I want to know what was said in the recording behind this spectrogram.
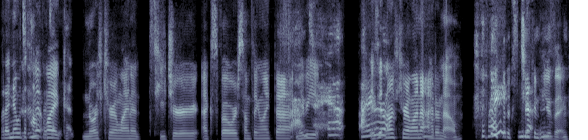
But I know it's Isn't a conference. It like North Carolina Teacher Expo or something like that. Maybe is it North Carolina? I don't know. Right? it's too confusing.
